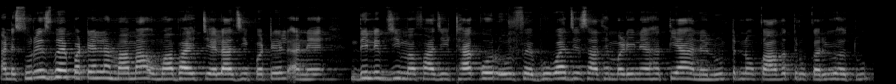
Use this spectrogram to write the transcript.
અને સુરેશભાઈ પટેલના મામા ઉમાભાઈ ચેલાજી પટેલ અને દિલીપજી મફાજી ઠાકોર ઉર્ફે ભુવાજી સાથે મળીને હત્યા અને લૂંટનું કાવતરું કર્યું હતું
